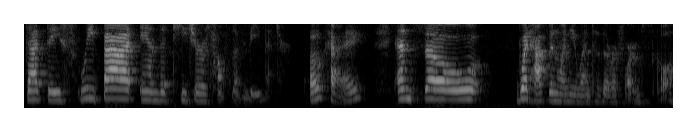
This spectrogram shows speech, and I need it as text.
that they sleep at, and the teachers help them be better. Okay. And so, what happened when he went to the reform school?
